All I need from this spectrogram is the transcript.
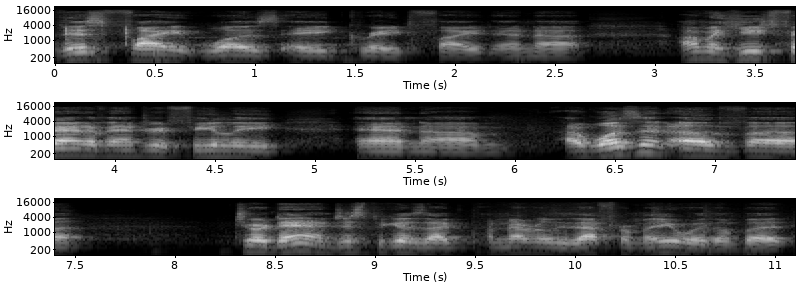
This fight was a great fight, and uh, I'm a huge fan of Andre Fili, and um, I wasn't of uh, Jourdain just because I, I'm not really that familiar with him, but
